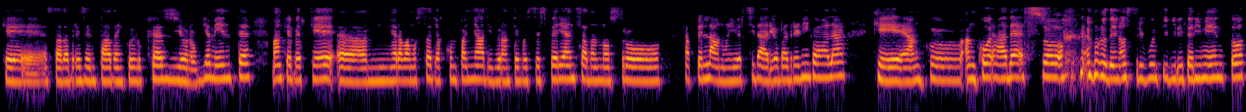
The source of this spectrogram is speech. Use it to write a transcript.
che è stata presentata in quell'occasione ovviamente, ma anche perché ehm, eravamo stati accompagnati durante questa esperienza dal nostro cappellano universitario padre Nicola che anco, ancora adesso è uno dei nostri punti di riferimento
